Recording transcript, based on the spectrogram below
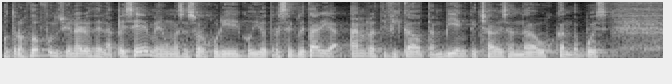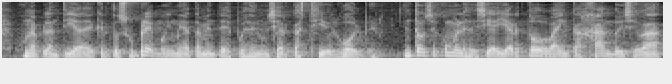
Otros dos funcionarios de la PCM, un asesor jurídico y otra secretaria, han ratificado también que Chávez andaba buscando pues una plantilla de decreto supremo inmediatamente después de anunciar Castillo el golpe. Entonces, como les decía ayer, todo va encajando y se va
